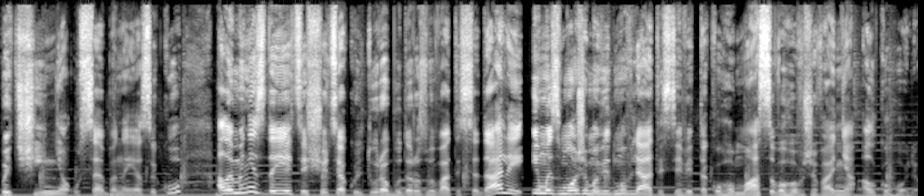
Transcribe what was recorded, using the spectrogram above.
печіння у себе на язику. Але мені здається, що ця культура буде розвиватися далі, і ми зможемо відмовлятися від такого масового вживання алкоголю.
